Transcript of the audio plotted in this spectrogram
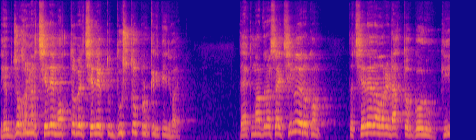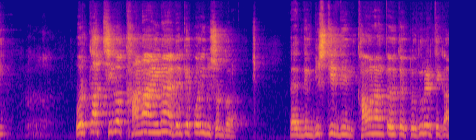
হেফজোখানার ছেলে, মক্তবের ছেলে একটু দুষ্ট প্রকৃতির হয়। তো এক মাদ্রাসায় ছিল এরকম। তো ছেলেরা ওরে ডাকতো, গরু, কি? ওর কাজ ছিল খানা আইনা এদেরকে পরিবেশন করা। একদিন বৃষ্টির দিন, খাওয়ান আনতে হতো একটু দূরের থেকে।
